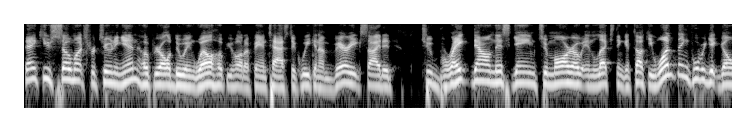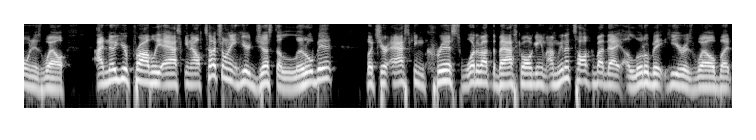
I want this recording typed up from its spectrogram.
thank you so much for tuning in. Hope you're all doing well. Hope you had a fantastic week, and I'm very excited to break down this game tomorrow in Lexington, Kentucky. One thing before we get going as well, I know you're probably asking. I'll touch on it here just a little bit, but you're asking Chris, what about the basketball game? I'm going to talk about that a little bit here as well, but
